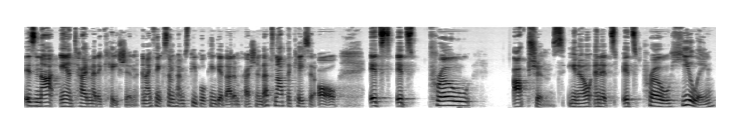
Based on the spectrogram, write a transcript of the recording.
is not anti-medication, and I think sometimes people can get that impression. That's not the case at all. It's it's pro options, you know, and it's it's pro healing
